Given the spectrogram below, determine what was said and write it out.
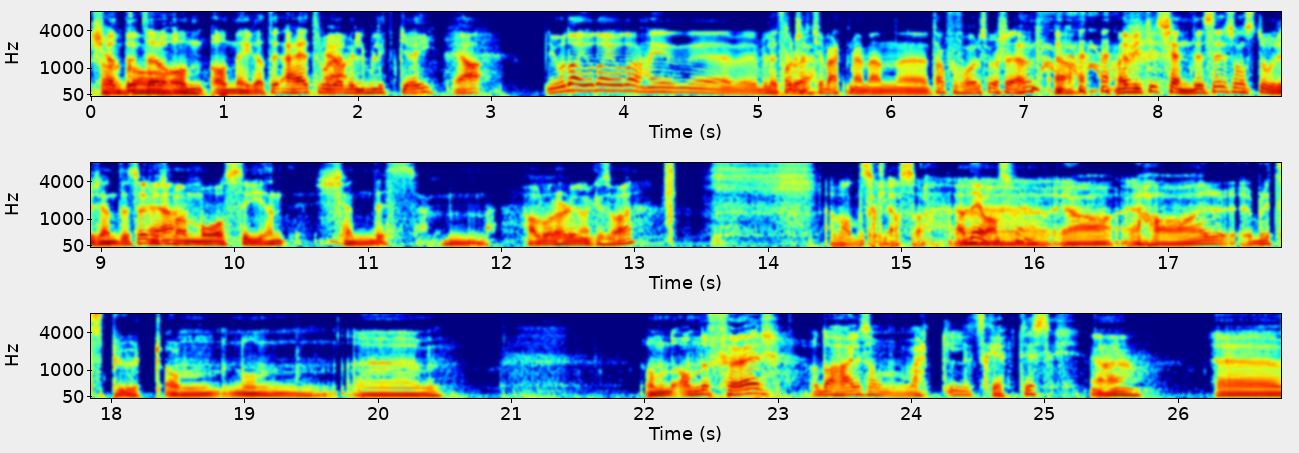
køddete og, og negativ. Nei, Jeg tror Ja. det ville blitt gøy. ja. Jo da, jo da, jo da. Jeg eh, ville tror fortsatt jeg. ikke vært med, men eh, takk for forespørselen. Men hvilke kjendiser, sånne store kjendiser, hvis Ja. man må si en kjendis hmm. Halvor, har du noe svar? Det er vanskelig, altså. Ja, det er vanskelig. Uh, ja, jeg har blitt spurt om noen uh, om, om det før, og da har jeg liksom vært litt skeptisk. Ja, ja. Uh,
